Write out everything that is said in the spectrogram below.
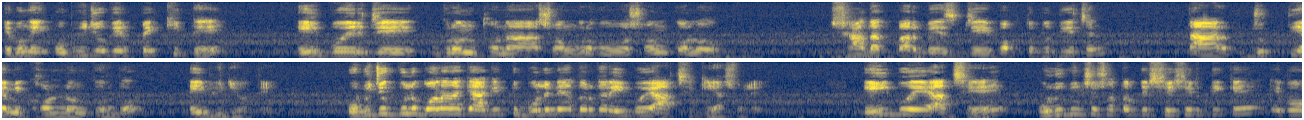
এবং এই অভিযোগের প্রেক্ষিতে এই বইয়ের যে গ্রন্থনা, সংগ্রহ, সংকলক সাদাত পারভেজ যে বক্তব্য দিয়েছেন, তার যুক্তি আমি খণ্ডন করব এই ভিডিওতে। অভিযোগগুলো বলার আগে আগে একটু বলে নেওয়া দরকার, এই বইয়ে আছে কি আসলে? এই বইয়ে আছে ঊনবিংশ শতাব্দীর শেষের দিকে এবং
